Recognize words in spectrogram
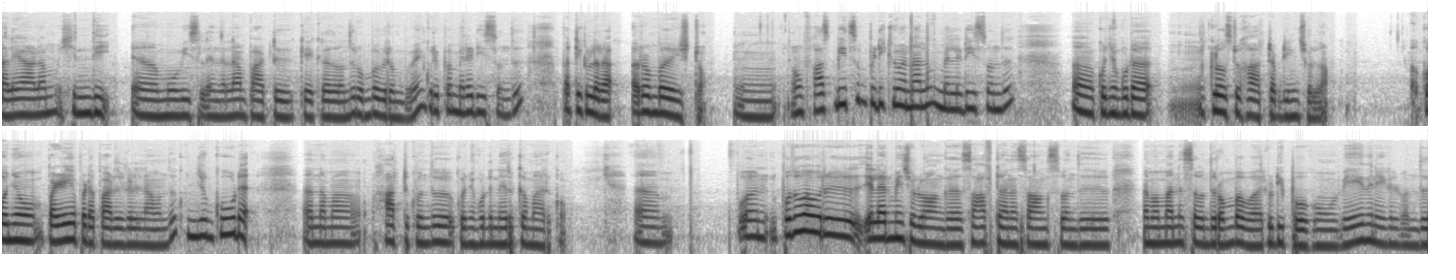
மலையாளம் ஹிந்தி மூவிஸில் இருந்தெல்லாம் பாட்டு கேட்குறது வந்து ரொம்ப விரும்புவேன். குறிப்பாக மெலடிஸ் வந்து பர்டிகுலராக ரொம்ப இஷ்டம். ஃபாஸ்ட் பீட்ஸும் பிடிக்கும்னாலும் மெலடிஸ் வந்து கொஞ்சம் கூட க்ளோஸ் டு ஹார்ட் அப்படின்னு சொல்லலாம். கொஞ்சம் பழைய பட பாடல்கள்லாம் வந்து கொஞ்சம் கூட நம்ம ஹார்ட்டுக்கு வந்து கொஞ்சம் கூட நெருக்கமாக இருக்கும். பொதுவாக ஒரு எல்லாருமே சொல்லுவாங்க சாஃப்டான சாங்ஸ் வந்து நம்ம மனசை வந்து ரொம்ப வருடி போகும் வேதனைகள் வந்து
